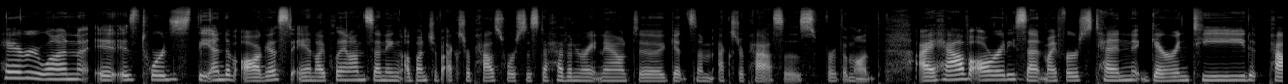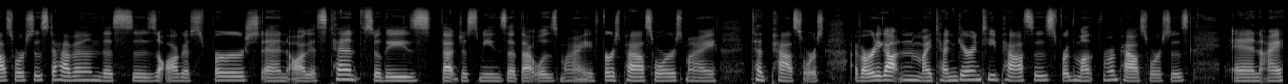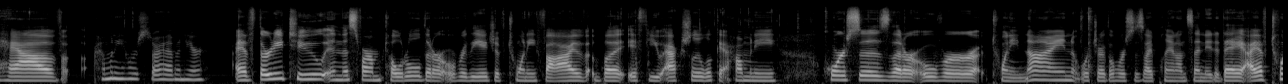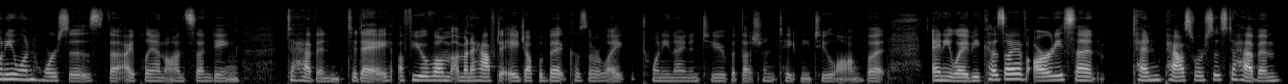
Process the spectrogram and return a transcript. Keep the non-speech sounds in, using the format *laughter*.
Hey everyone, it is towards the end of August and I plan on sending a bunch of extra pass horses to heaven right now to get some extra passes for the month. I have already sent my first 10 guaranteed pass horses to heaven. This is August 1st and August 10th. So these, that just means that that was my first pass horse, my 10th pass horse. I've already gotten my 10 guaranteed passes for the month from my pass horses and I have, how many horses do I have in here? I have 32 in this farm total that are over the age of 25, but if you actually look at how many horses that are over 29, which are the horses I plan on sending today, I have 21 horses that I plan on sending to heaven today. A few of them I'm going to have to age up a bit because they're like 29 and 2, but that shouldn't take me too long. But anyway, because I have already sent 10 pass horses to heaven,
